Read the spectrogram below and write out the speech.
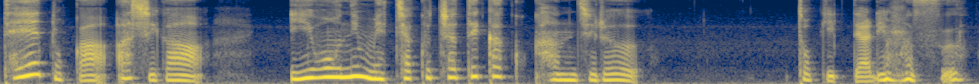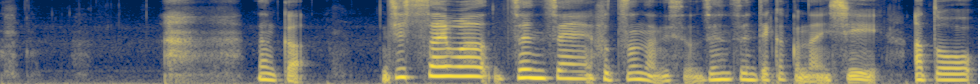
手とか足が異様にめちゃくちゃでかく感じる時ってあります？なんか実際は全然普通なんですよ。全然でかくないし、あと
